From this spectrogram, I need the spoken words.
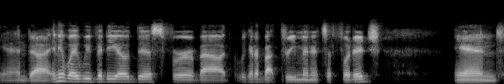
And uh, anyway, we videoed this for about we got about three minutes of footage, and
